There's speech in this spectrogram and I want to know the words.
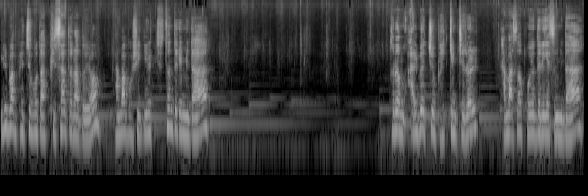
일반 배추보다 비싸더라도요. 담아보시길 추천드립니다. 그럼 알배추 백김치를 담아서 보여드리겠습니다.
